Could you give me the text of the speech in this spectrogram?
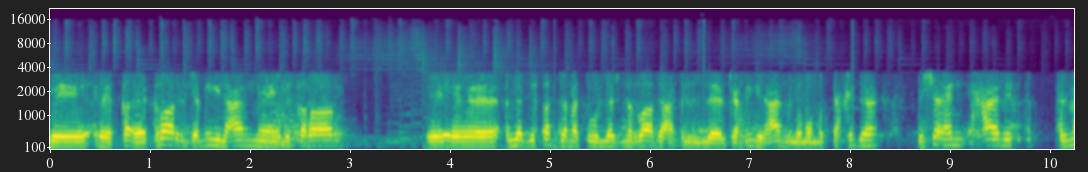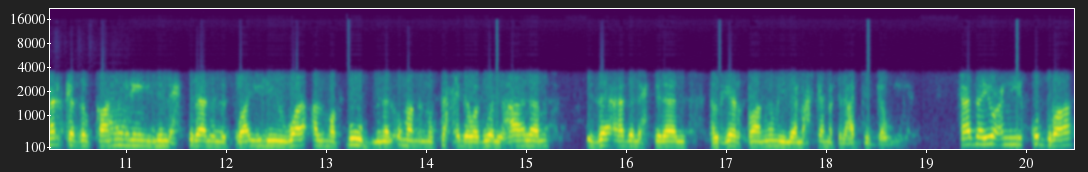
بإقرار الجمعية العامة لقرار آه، الذي قدمته اللجنة الرابعة في الجمعية العامة للأمم المتحدة بشأن إحالة المركز القانوني للاحتلال الإسرائيلي والمطلوب من الأمم المتحدة ودول العالم إزاء هذا الاحتلال الغير قانوني لمحكمة العدل الدولية. هذا يعني قدرة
